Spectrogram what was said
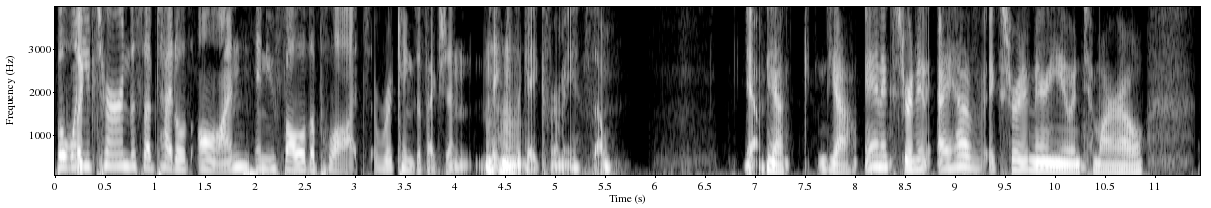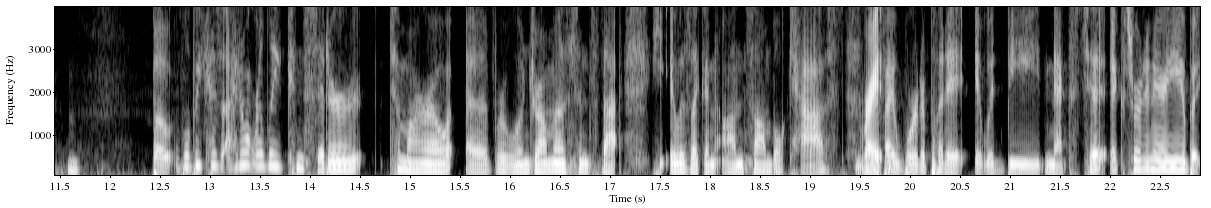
But when Like- you turn the subtitles on and you follow the plot, R- King's Affection takes Mm-hmm. the cake for me. So yeah, Yeah, yeah, and extraordinary. I have extraordinary you and tomorrow, but well, because I don't really consider tomorrow a Rowoon drama since that he, it was like an ensemble cast. Right. If I were to put it, it would be next to Extraordinary You, but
